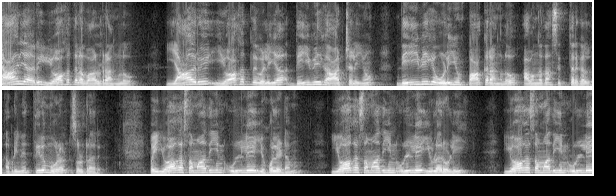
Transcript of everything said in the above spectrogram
யார் யார் யோகத்தில் வாழ்கிறாங்களோ யார் யோகத்து வழியாக தெய்வீக ஆற்றலையும் தெய்வீக ஒளியும் பார்க்குறாங்களோ அவங்க தான் சித்தர்கள் அப்படின்னு திருமூலர் சொல்கிறாரு இப்போ யோக சமாதியின் உள்ளே யுகலிடம் யோக சமாதியின் உள்ளே யுளரொளி யோக சமாதியின் உள்ளே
